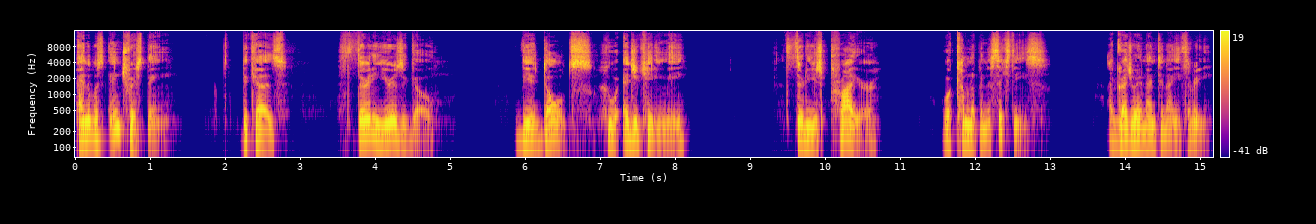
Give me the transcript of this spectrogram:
And it was interesting because 30 years ago, the adults who were educating me 30 years prior were coming up in the 60s. I graduated in 1993.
